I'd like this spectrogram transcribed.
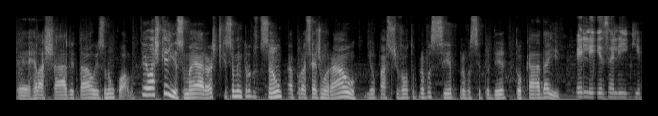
é, relaxado e tal, isso não cola. Então, eu acho que é isso, Mayara. Eu acho que isso é uma introdução para o assédio moral e eu passo de volta para você, para você poder tocar daí. Beleza, Ligue.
